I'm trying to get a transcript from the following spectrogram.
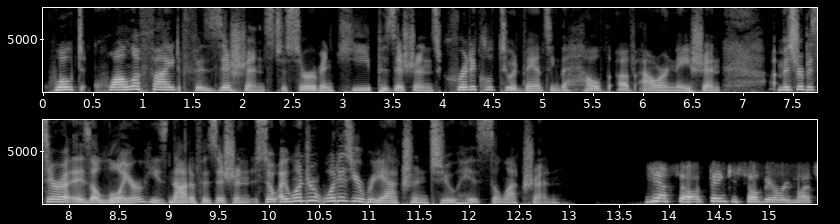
quote, qualified physicians to serve in key positions critical to advancing the health of our nation. Mr. Becerra is a lawyer, he's not a physician. So I wonder, what is your reaction to his selection? Yes, so thank you so very much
